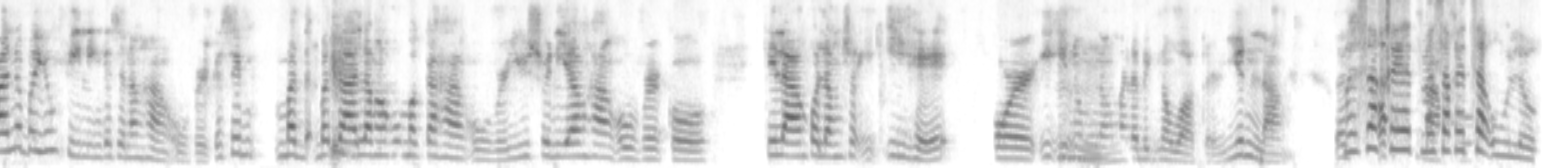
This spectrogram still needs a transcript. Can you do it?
paano ba yung feeling kasi ng hangover? Kasi mad- madalang ako magka-hangover. Usually, ang hangover ko, kailangan ko lang siyang iihi or iinom Mm. ng malamig na water. Yun lang. Tas masakit, masakit sa ulo.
